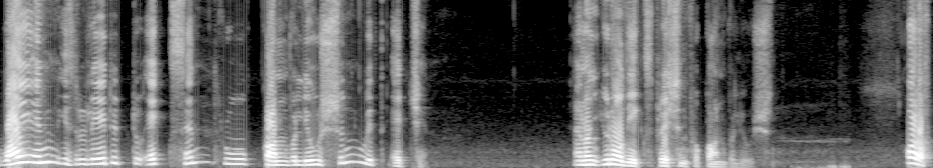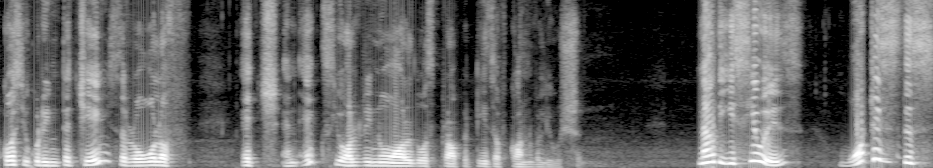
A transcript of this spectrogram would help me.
yn is related to xn through convolution with hn. And uh, you know the expression for convolution. Or of course, you could interchange the role of h and x, you already know all those properties of convolution. Now, the issue is what is this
